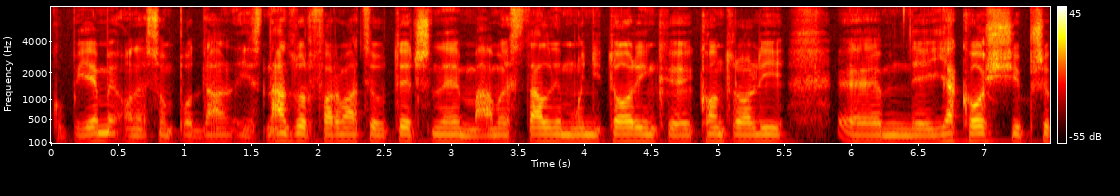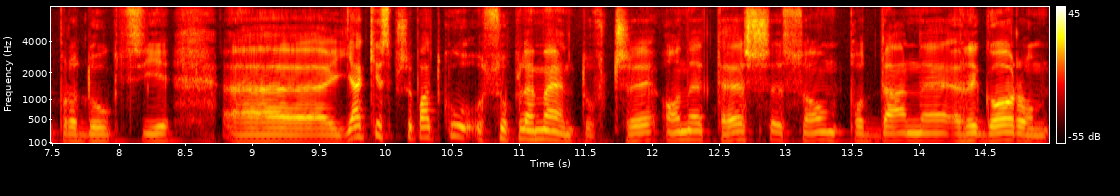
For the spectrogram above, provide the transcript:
kupujemy, one są poddane, jest nadzór farmaceutyczny, mamy stały monitoring e, kontroli jakości przy produkcji. E, jak jest w przypadku suplementów? Czy one też są poddane rygorom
